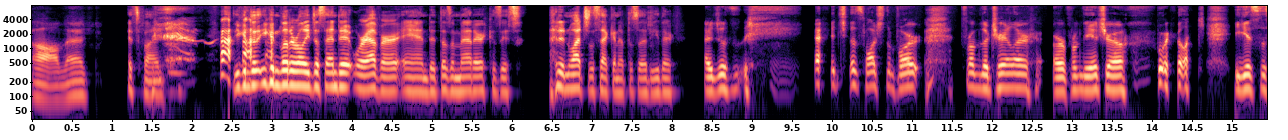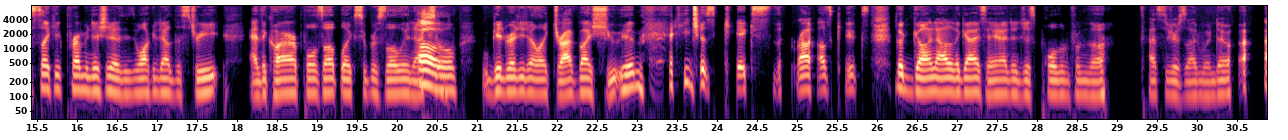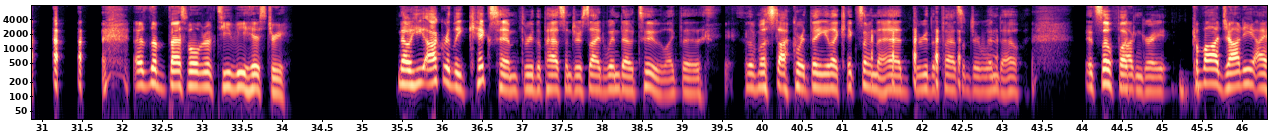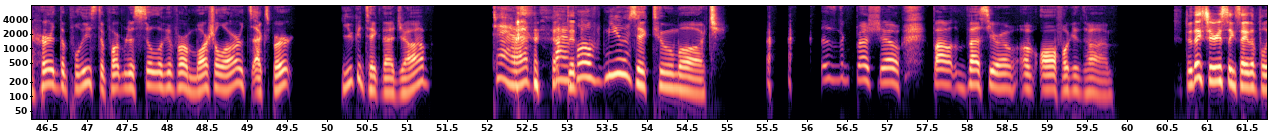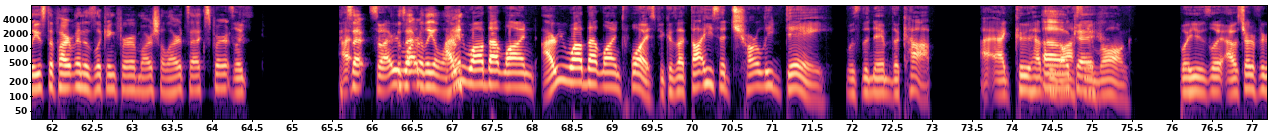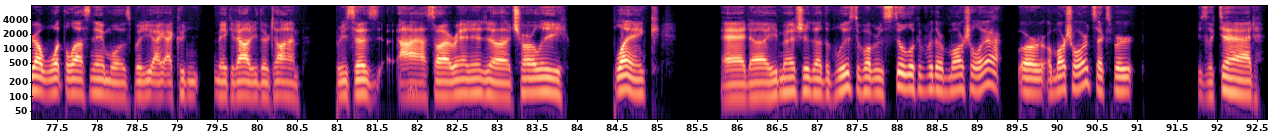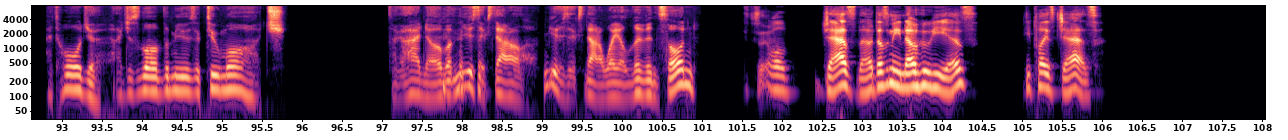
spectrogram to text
Oh man, it's fine. you can you can literally just end it wherever, and it doesn't matter because it's. I didn't watch the second episode either. I just I just watched the part from the trailer or from the intro where like he gets the psychic premonition as he's walking down the street and the car pulls up like super slowly next Oh. to him, getting ready to like drive by shoot him, and he just kicks the roundhouse kicks the gun out of the guy's hand and just pulled him from the passenger side window. That's the best moment of TV history. No, he awkwardly kicks him through the passenger side window too. Like the the most awkward thing. He like kicks him in the head through the passenger window. It's so fucking great. Come on, Johnny. I heard the police department is still looking for a martial arts expert. You can take that job. Dad, I Did- love music too much. This is the best show about the best hero of all fucking time. Did they seriously say the police department is looking for a martial arts expert? It's like Is I- that so I was that rewound, really a line? I rewound that line. I rewound that line twice because I thought he said Charlie Day was the name of the cop. I, I could have the Oh, last okay. name wrong, but he was like, I was trying to figure out what the last name was, but he, I, I couldn't make it out either time. But he says, ah, so I ran into uh, Charlie Blank, and uh, he mentioned that the police department is still looking for their martial art or a martial arts expert. He's like, Dad, I told you, I just love the music too much. It's like I know, but music's not a music's not a way of living, son. well jazz though? Doesn't he know who he is? He plays jazz,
